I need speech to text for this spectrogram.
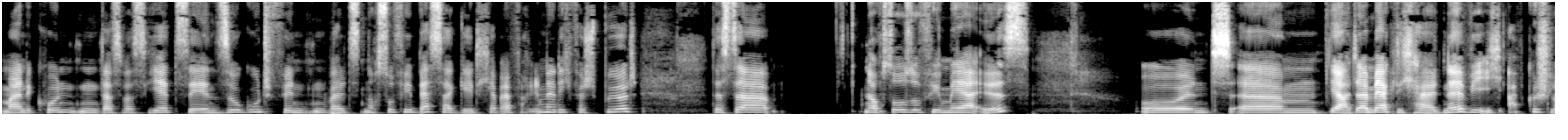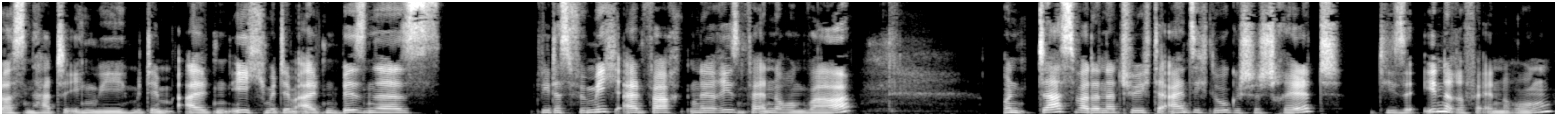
meine Kunden das, was sie jetzt sehen, so gut finden, weil es noch so viel besser geht. Ich habe einfach innerlich verspürt, dass da noch so, so viel mehr ist. Und ähm, ja, da merkte ich halt, ne, wie ich abgeschlossen hatte irgendwie mit dem alten Ich, mit dem alten Business, wie das für mich einfach eine Riesenveränderung war. Und das war dann natürlich der einzig logische Schritt, diese innere Veränderung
